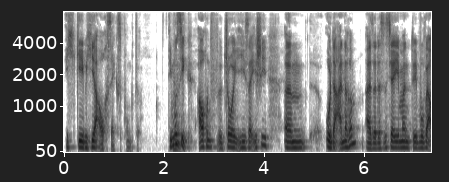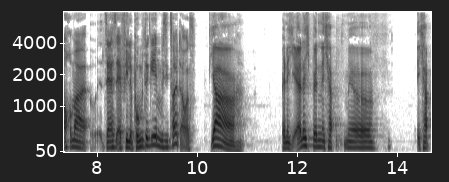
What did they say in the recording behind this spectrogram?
Ich gebe hier auch sechs Punkte. Die mhm. Musik, auch ein Joey Hisaishi, ähm, unter anderem. Also das ist ja jemand, wo wir auch immer sehr, sehr viele Punkte geben. Wie sieht's heute aus? Ja, wenn ich ehrlich bin, ich habe mir, ich habe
